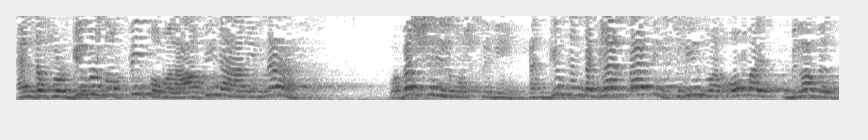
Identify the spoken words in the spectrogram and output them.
And the forgivers of people والعافين عن الناس. وَبَشِّرِ الْمُحْسِنِينَ And give them the glad tidings to these one. Oh my beloved,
